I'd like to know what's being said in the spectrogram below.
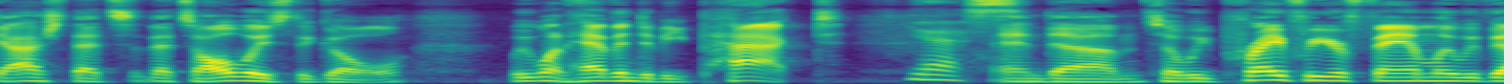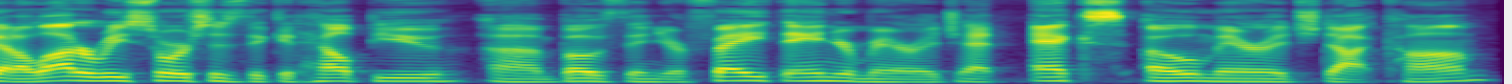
gosh, that's that's always the goal. We want heaven to be packed. Yes. And um, so we pray for your family. We've got a lot of resources that could help you uh, both in your faith and your marriage at xomarriage.com.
